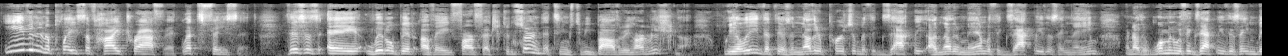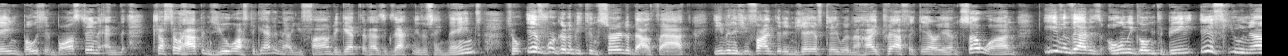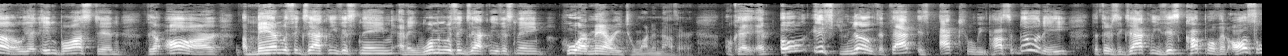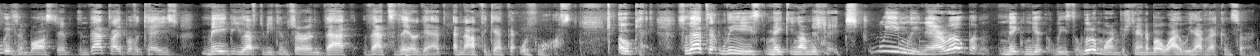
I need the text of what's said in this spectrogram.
Even in a place of high traffic, let's face it, this is a little bit of a far-fetched concern that seems to be bothering our Mishnah. Really, that there's another person with exactly another man with exactly the same name, another woman with exactly the same name, both in Boston, and just so happens you lost a get, and now you found a get that has exactly the same names. So if we're going to be concerned about that, even if you find it in JFK in a high traffic area and so on, even that is only going to be if you know that in Boston there are a man with exactly this name and a woman with exactly this name who are married to one another. Okay, and oh, if you know that that is actually a possibility, that there's exactly this couple that also lives in Boston, in that type of a case, maybe you have to be concerned that that's their get and not the get that was lost. Okay, so that's at least making our Mishnah extremely narrow, but making it at least a little more understandable why we have that concern.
